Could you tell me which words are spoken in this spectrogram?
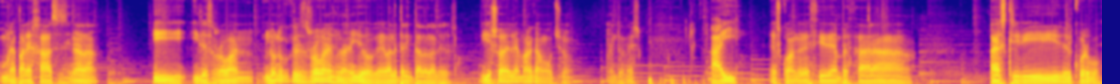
una pareja asesinada y, y les roban, lo único que les roban es un anillo que vale 30 dólares. Y eso a él le marca mucho. Entonces, ahí es cuando decide empezar a, a escribir El Cuervo.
